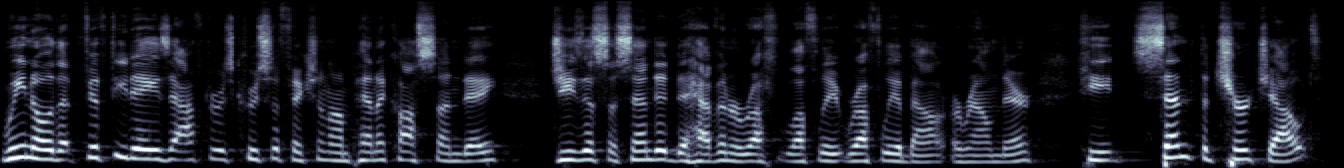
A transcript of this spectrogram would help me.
We know that 50 days after his crucifixion on Pentecost Sunday, Jesus ascended to heaven, or roughly, roughly about around there. He sent the church out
